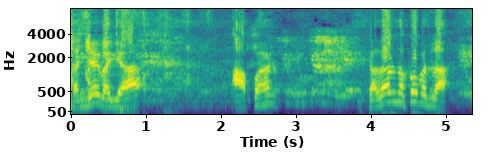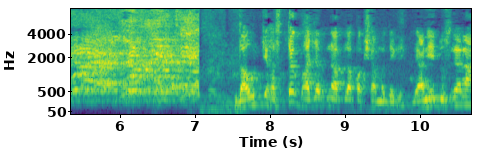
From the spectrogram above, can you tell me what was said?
संजय भैया आपण कलर नको बदला। दाऊदचे हस्तक भाजपने आपल्या पक्षामध्ये घेतले आणि हे दुसऱ्यांना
